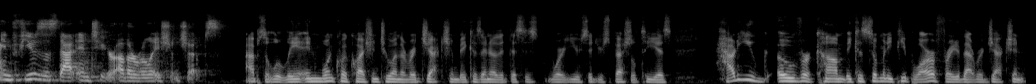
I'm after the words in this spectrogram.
infuses that into your other relationships. Absolutely. And one quick question too on the rejection, because I know that this is where you said your specialty is. How do you overcome, because so many people are afraid of that rejection?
